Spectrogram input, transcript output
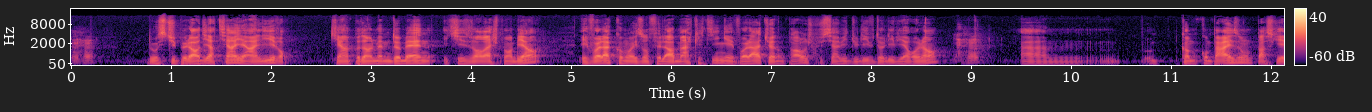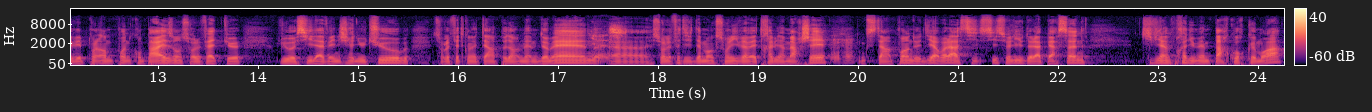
Mhm. Donc, si tu peux leur dire, tiens, il y a un livre qui est un peu dans le même domaine et qui se vend vachement bien, et voilà comment ils ont fait leur marketing. Et voilà, tu vois, donc par exemple, je me suis servi du livre d'Olivier Roland mhm. euh, comme comparaison, parce qu'il y avait plein de points de comparaison sur le fait que lui aussi, il avait une chaîne YouTube, sur le fait qu'on était un peu dans le même domaine, euh, sur le fait évidemment que son livre avait très bien marché. Mhm. Donc c'était un point de dire, voilà, si, ce livre de la personne qui vient près du même parcours que moi,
